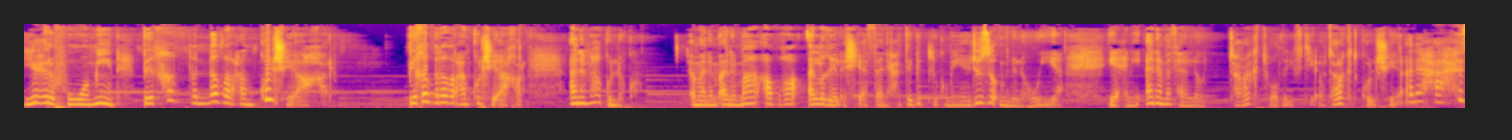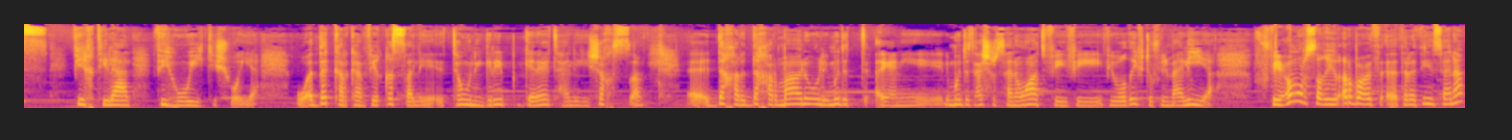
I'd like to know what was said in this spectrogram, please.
يعرف هو مين بغض النظر عن كل شيء آخر. بغض النظر عن كل شيء آخر. أنا ما أقول لكم أنا أنا ما أبغى ألغي الأشياء الثانية. حتى قلت لكم هي جزء من الهوية. يعني أنا مثلا لو تركت وظيفتي أو تركت كل شيء أنا حأحس في اختلال في هويتي شوية. وأتذكر كان في قصة اللي توني قريب قريتها لشخص آه، ادخر ادخر ماله لمدة يعني لمدة عشر سنوات في في في وظيفته في المالية. في عمر صغير 34 سنة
